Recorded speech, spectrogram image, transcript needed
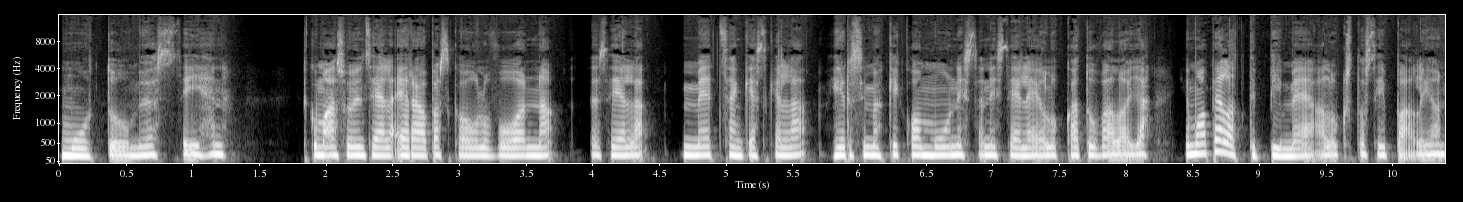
muuttuu myös siihen. Et kun mä asuin siellä eräopaskouluvuonna siellä metsän keskellä hirsimökkikommuunissa, niin siellä ei ollut katuvaloja. Ja mua pelotti pimeä aluksi tosi paljon.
